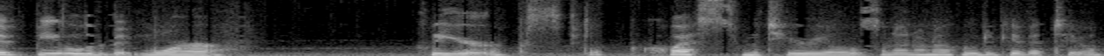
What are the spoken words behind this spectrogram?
Should be a little bit more clear, the quest materials, and I don't know who to give it to.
